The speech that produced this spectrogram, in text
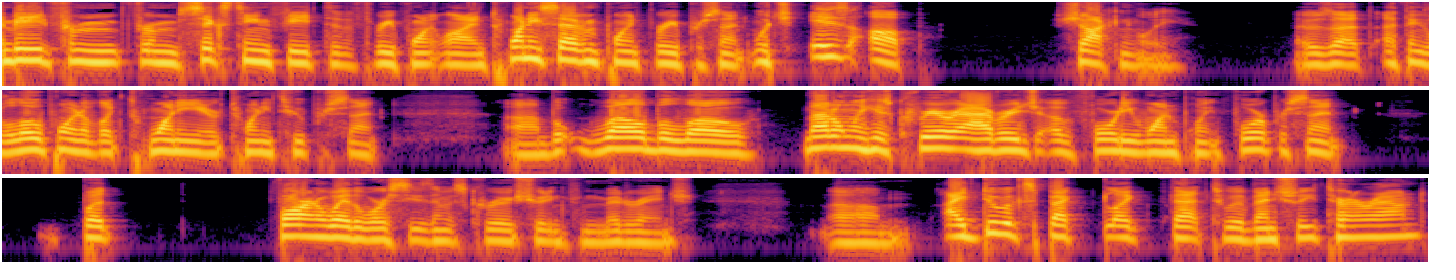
Embiid from from 16 feet to the three point line, 27.3 percent, which is up shockingly. It was at I think a low point of like 20 or 22 percent, um, but well below not only his career average of 41.4 percent, but far and away the worst season of his career shooting from mid range. Um, I do expect like that to eventually turn around.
